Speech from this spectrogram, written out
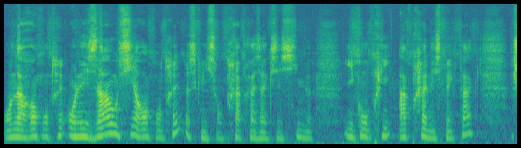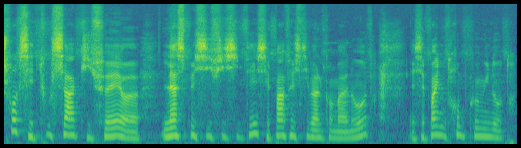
On, a rencontré, on les a aussi rencontrés parce qu'ils sont très très accessibles, y compris après les spectacles. Je crois que c'est tout ça qui fait euh, la spécificité. C'est pas un festival comme un autre et c'est pas une troupe comme une autre.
